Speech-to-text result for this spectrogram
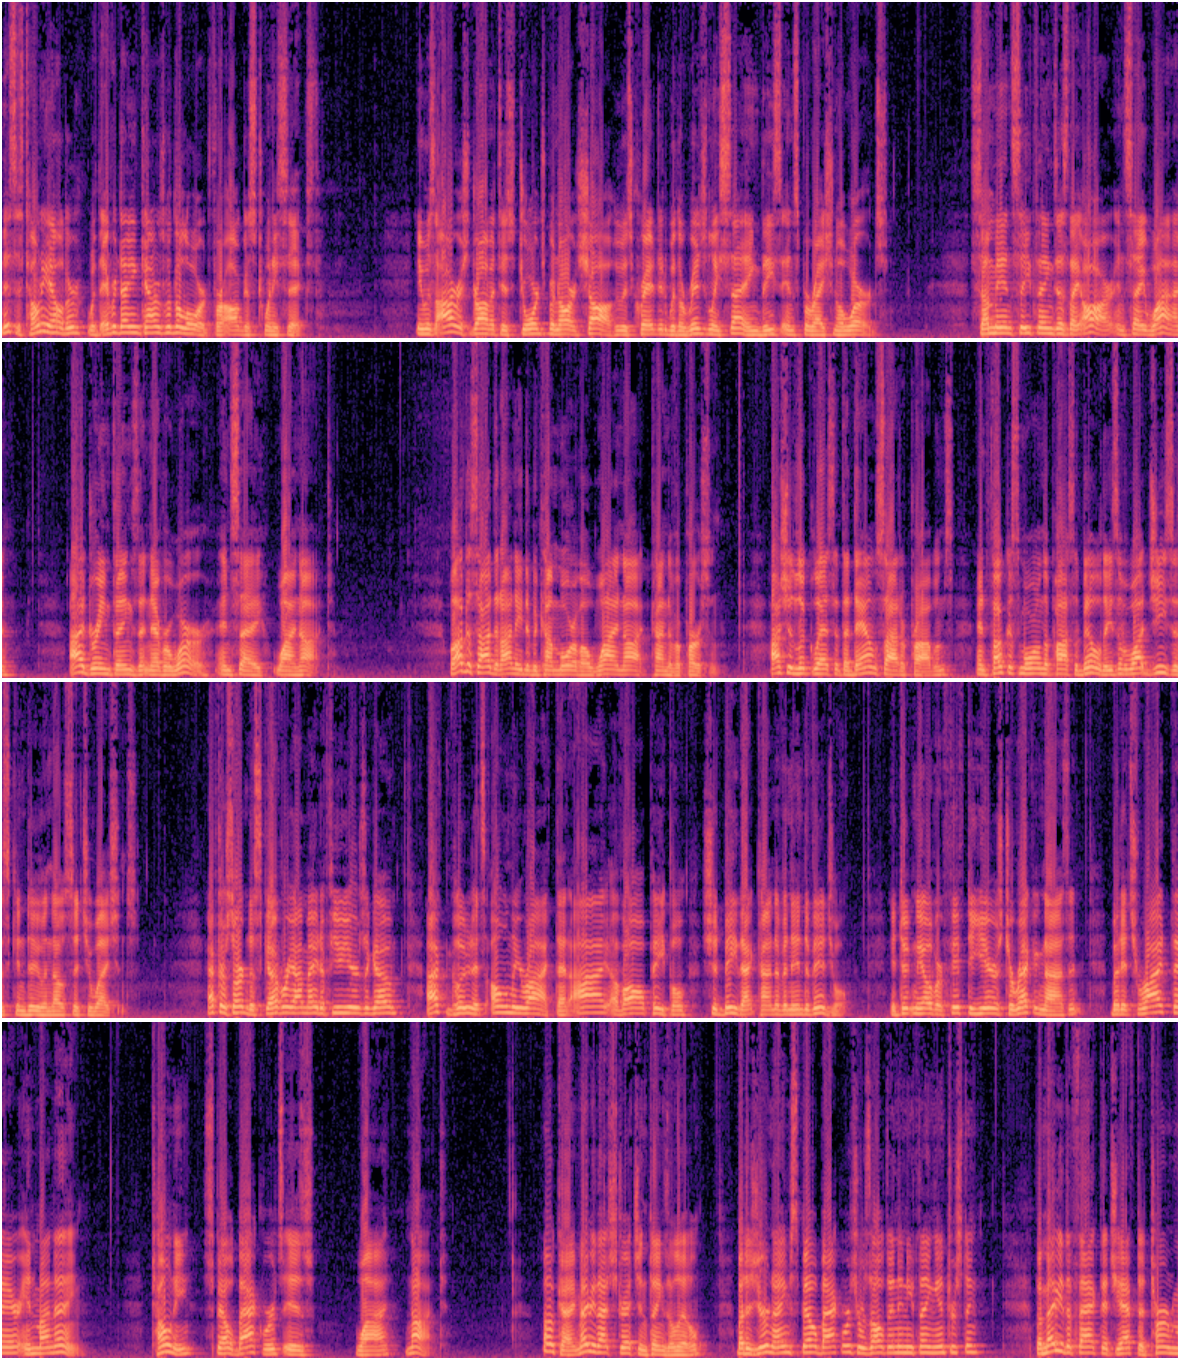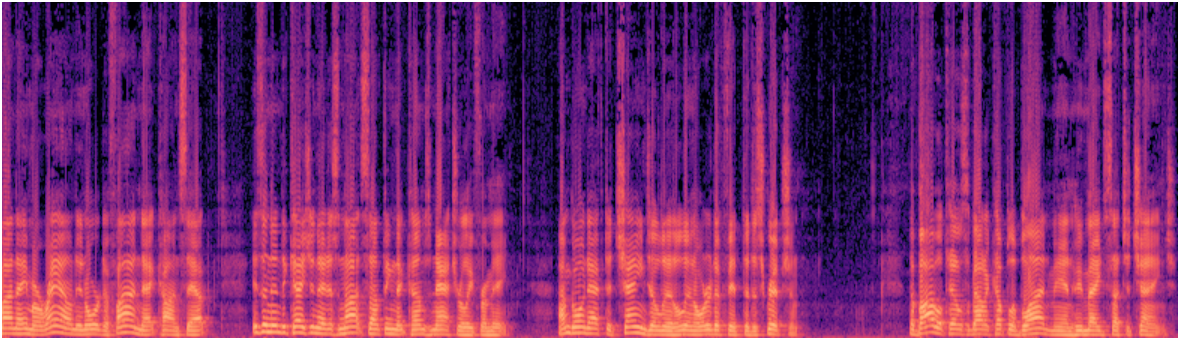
This is Tony Elder with Everyday Encounters with the Lord for August 26th. It was Irish dramatist George Bernard Shaw who is credited with originally saying these inspirational words. Some men see things as they are and say, Why? I dream things that never were and say, Why not? Well, I've decided that I need to become more of a why not kind of a person. I should look less at the downside of problems and focus more on the possibilities of what Jesus can do in those situations. After a certain discovery I made a few years ago, I've concluded it's only right that I, of all people, should be that kind of an individual. It took me over 50 years to recognize it, but it's right there in my name. Tony, spelled backwards, is why not? Okay, maybe that's stretching things a little. But does your name spelled backwards result in anything interesting? But maybe the fact that you have to turn my name around in order to find that concept is an indication that it's not something that comes naturally for me. I'm going to have to change a little in order to fit the description. The Bible tells about a couple of blind men who made such a change.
